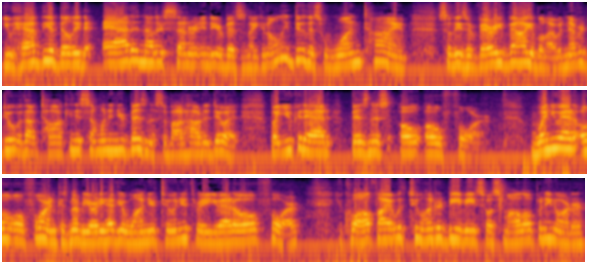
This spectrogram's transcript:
you have the ability to add another center into your business. Now you can only do this one time, so these are very valuable. And I would never do it without talking to someone in your business about how to do it. But you could add business 004. When you add 004 in, because remember you already have your 1, your 2, and your 3, you add 004, you qualify it with 200 BV, so a small opening order,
